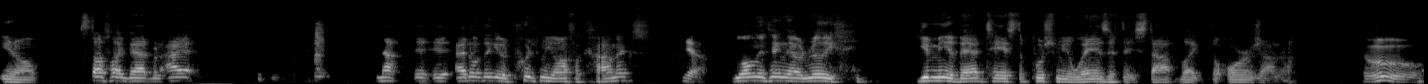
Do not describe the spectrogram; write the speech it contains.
you know stuff like that, but I not it, it, I don't think it would push me off of comics. Yeah. The only thing that would really give me a bad taste to push me away is if they stopped like the horror genre. Ooh.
